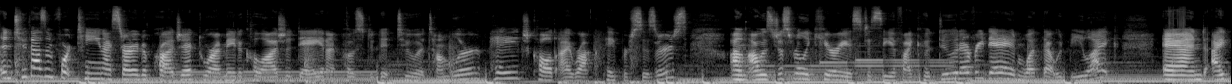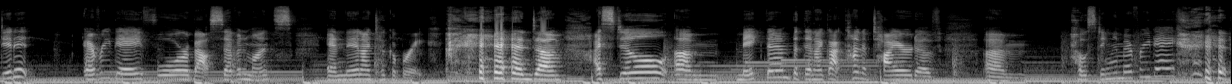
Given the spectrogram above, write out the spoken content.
In 2014, I started a project where I made a collage a day and I posted it to a Tumblr page called I Rock Paper Scissors. Um, I was just really curious to see if I could do it every day and what that would be like. And I did it every day for about seven months and then I took a break. and um, I still um, make them, but then I got kind of tired of um, posting them every day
